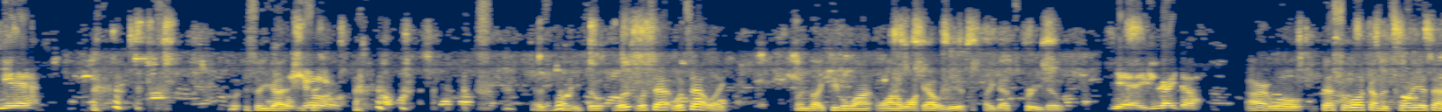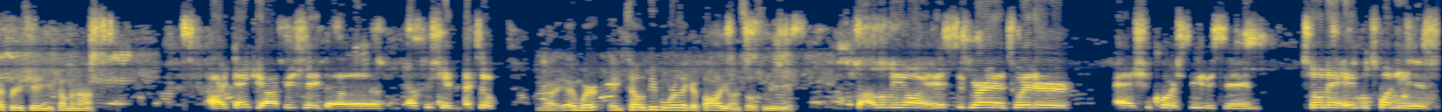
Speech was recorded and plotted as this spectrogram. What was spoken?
Yeah, so you got. for sure. That's funny. So what, what's that? What's that like? When like people want want to walk out with you, like that's pretty dope. Yeah, you're right though. All right. Well, best of luck on the twentieth. I appreciate you coming on. All right, thank you. I appreciate the. Uh, I appreciate that too. All right, and where and tell people where they can follow you on social media. Follow me on Instagram, Twitter, at Shakur Stevenson. Tune in April twentieth,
